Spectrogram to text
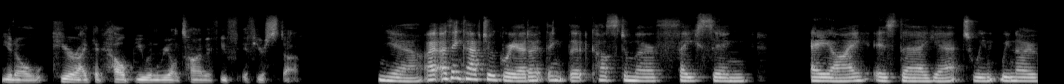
you know here i can help you in real time if you if you're stuck. Yeah I, I think i have to agree. I don't think that customer facing ai is there yet. We we know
